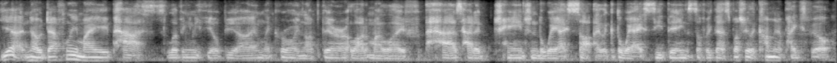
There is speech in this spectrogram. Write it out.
Yeah, no, definitely my past living in Ethiopia and like growing up there, a lot of my life has had a change in the way I saw, I like the way I see things, stuff like that. Especially like coming to Pikesville,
